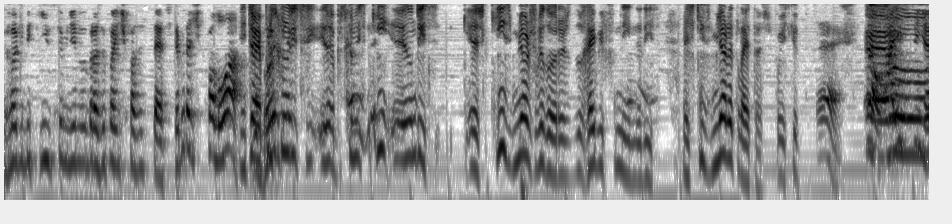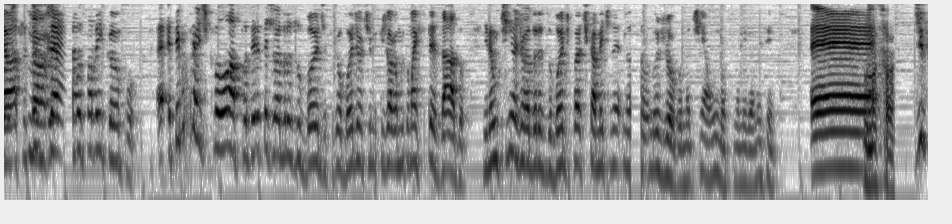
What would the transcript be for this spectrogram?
rugby 15 feminino no Brasil para a gente fazer esse teste. Tem muita gente que falou, ah. Então é por isso que eu não disse, é por isso que eu, disse, eu não disse as 15 melhores jogadoras de rugby feminino, eu disse. As 15 melhores atletas. Foi isso que eu. É. Não, é, aí sim, a de eu... estava em campo. É, tem muita gente que falou, ah, poderia ter jogadores do Band, porque o Band é um time que joga muito mais pesado. E não tinha jogadores do Band praticamente no, no jogo, né? Tinha uma, se não me engano, enfim. É... Uma só. De,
